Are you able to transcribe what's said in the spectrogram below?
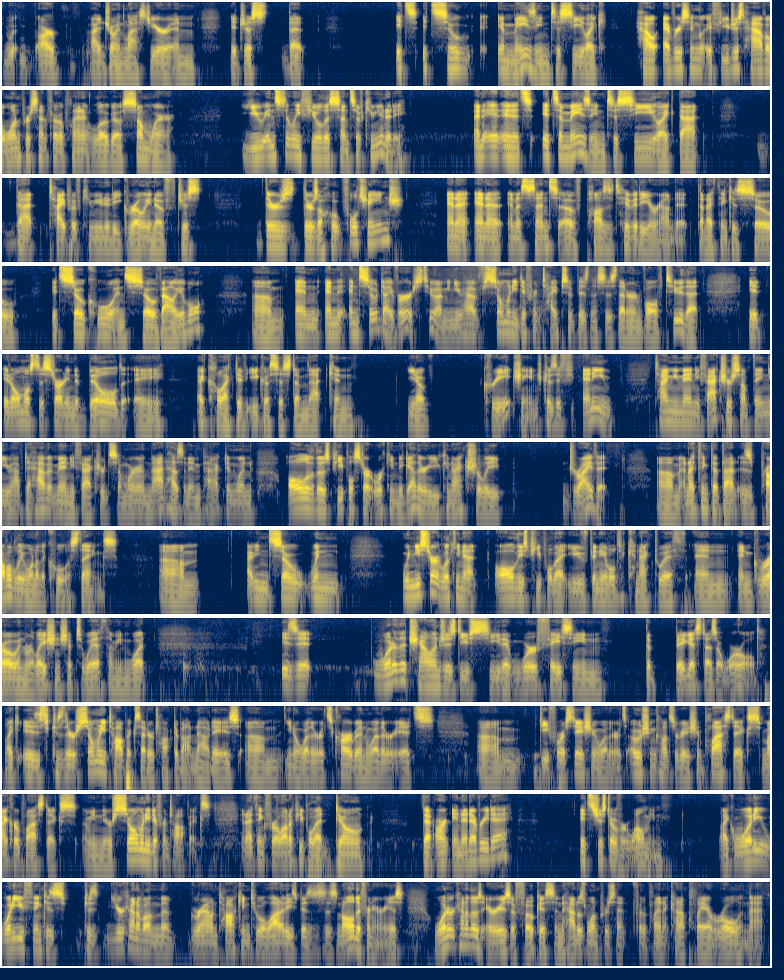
our I joined last year and it just that it's it's so amazing to see like how every single if you just have a 1% for the planet logo somewhere you instantly feel this sense of community. And it, and it's it's amazing to see like that that type of community growing of just there's there's a hopeful change and a and a and a sense of positivity around it that I think is so it's so cool and so valuable. Um, and and and so diverse too. I mean, you have so many different types of businesses that are involved too that it it almost is starting to build a a collective ecosystem that can, you know, create change. Because if any time you manufacture something, you have to have it manufactured somewhere, and that has an impact. And when all of those people start working together, you can actually drive it. Um, and I think that that is probably one of the coolest things. Um, I mean, so when when you start looking at all these people that you've been able to connect with and and grow in relationships with, I mean, what is it? What are the challenges do you see that we're facing the biggest as a world? Like, is because there's so many topics that are talked about nowadays. Um, you know, whether it's carbon, whether it's um, deforestation, whether it's ocean conservation, plastics, microplastics. I mean, there's so many different topics, and I think for a lot of people that don't, that aren't in it every day, it's just overwhelming. Like, what do you what do you think is because you're kind of on the ground talking to a lot of these businesses in all different areas. What are kind of those areas of focus, and how does one percent for the planet kind of play a role in that?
